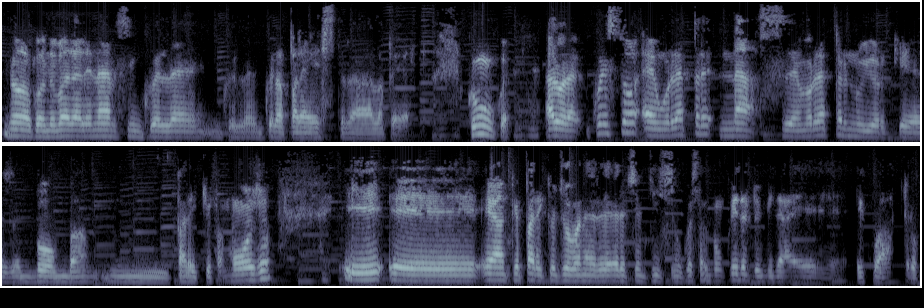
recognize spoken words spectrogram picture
no, quando va ad allenarsi in, quelle- in quelle- in quella palestra all'aperto. Comunque, allora, questo è un rapper Nas, è un rapper newyorkese, bomba, mm, parecchio famoso e, e- è anche parecchio giovane, re- recentissimo, quest'album qui è del 2004.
